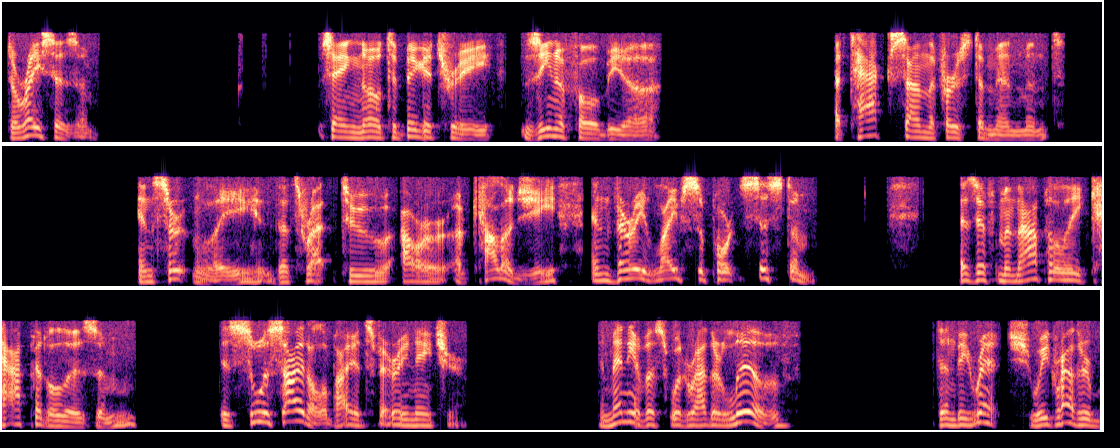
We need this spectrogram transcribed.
to racism, saying no to bigotry, xenophobia, attacks on the First Amendment, and certainly the threat to our ecology and very life support system. As if monopoly capitalism is suicidal by its very nature. And many of us would rather live than be rich. We'd rather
